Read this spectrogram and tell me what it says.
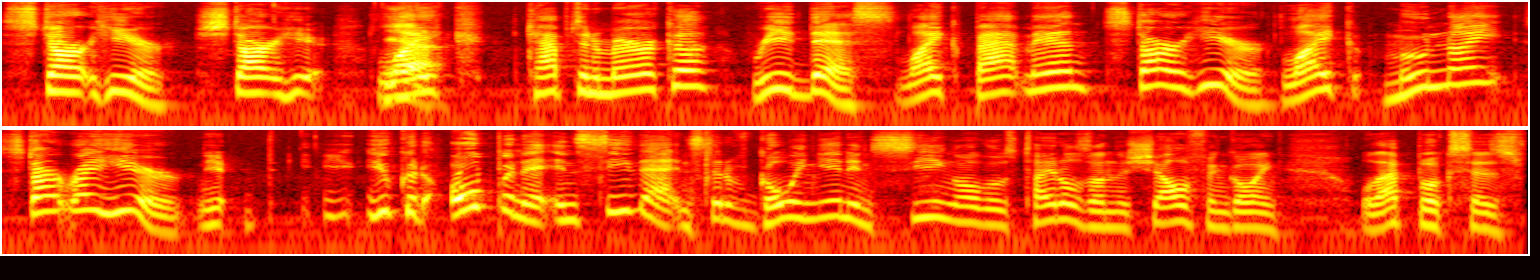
Start here. Start here. Yeah. Like Captain America, read this. Like Batman, start here. Like Moon Knight, start right here. You, could open it and see that instead of going in and seeing all those titles on the shelf and going, well, that book says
